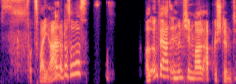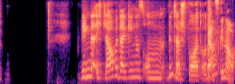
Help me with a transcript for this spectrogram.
Vor zwei Jahren äh, oder sowas? Also irgendwer hat in München mal abgestimmt. Wegen der, ich glaube, da ging es um Wintersport, oder? Ganz genau.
